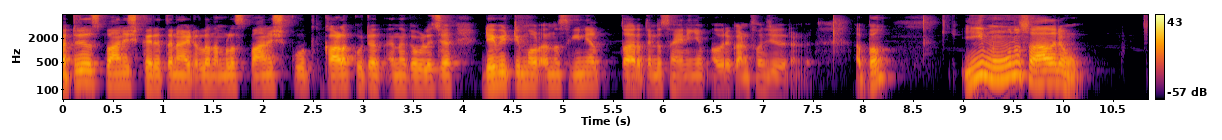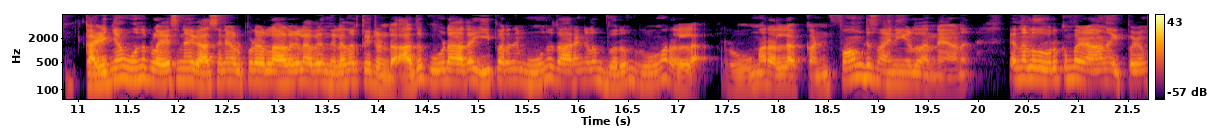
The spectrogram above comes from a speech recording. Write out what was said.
മറ്റൊരു സ്പാനിഷ് കരുത്തനായിട്ടുള്ള നമ്മൾ സ്പാനിഷ് കാളക്കൂറ്റൻ എന്നൊക്കെ വിളിച്ച് ഡേവിഡ് ടിമോർ എന്ന സീനിയർ താരത്തിന്റെ സൈനിങ്ങും അവർ കൺഫേം ചെയ്തിട്ടുണ്ട്. അപ്പം ഈ മൂന്ന് സാധനവും കഴിഞ്ഞ മൂന്ന് പ്ലേയേഴ്സിനെ ഗാസിനെ ഉൾപ്പെടെയുള്ള ആളുകളെ അവർ നിലനിർത്തിയിട്ടുണ്ട്. അതുകൂടാതെ ഈ പറഞ്ഞ മൂന്ന് താരങ്ങളും വെറും റൂമർ അല്ല. റൂമർ അല്ല കൺഫേംഡ് സൈനികൾ തന്നെയാണ്. എന്നുള്ളത് ഓർക്കുമ്പോഴാണ് ഇപ്പോഴും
